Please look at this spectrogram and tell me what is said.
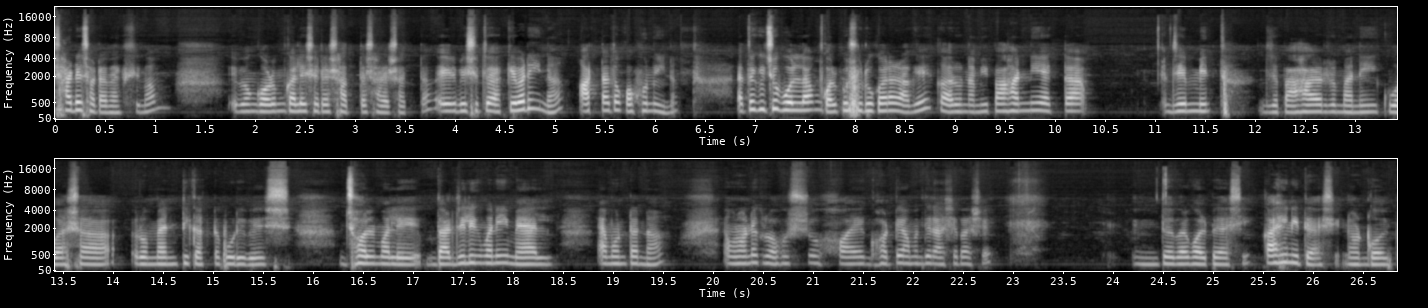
সাড়ে ছটা ম্যাক্সিমাম এবং গরমকালে সেটা সাতটা সাড়ে সাতটা। এর বেশি তো একেবারেই না আটটা তো কখনোই না। এত কিছু বললাম গল্প শুরু করার আগে কারণ আমি পাহাড় নিয়ে একটা যে মিথ যে পাহাড় মানেই কুয়াশা রোম্যান্টিক একটা পরিবেশ, ঝলমলে, দার্জিলিং মানেই ম্যাল, এমনটা না। এমন অনেক রহস্য হয়, ঘটে আমাদের আশেপাশে। তো এবার গল্পে আসি। কাহিনীতে আসি নট গল্প।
